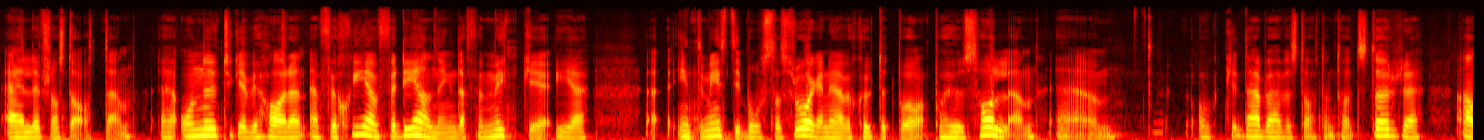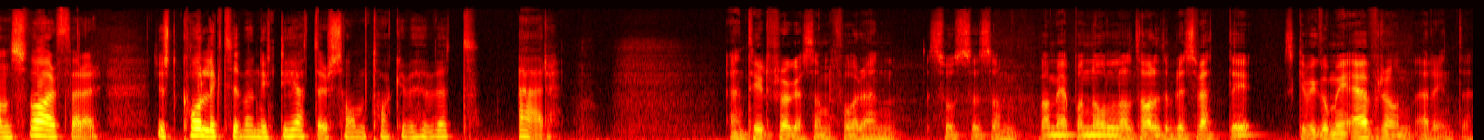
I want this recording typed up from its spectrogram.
eller från staten. Eh, och nu tycker jag vi har en, en för skev fördelning där för mycket är, eh, inte minst i bostadsfrågan, är överskjutet på, på hushållen. Eh, och där behöver staten ta ett större ansvar för just kollektiva nyttigheter som tak över huvudet är. En till fråga som får en sosse som var med på 00-talet och blev svettig. Ska vi gå med i euron eller inte?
